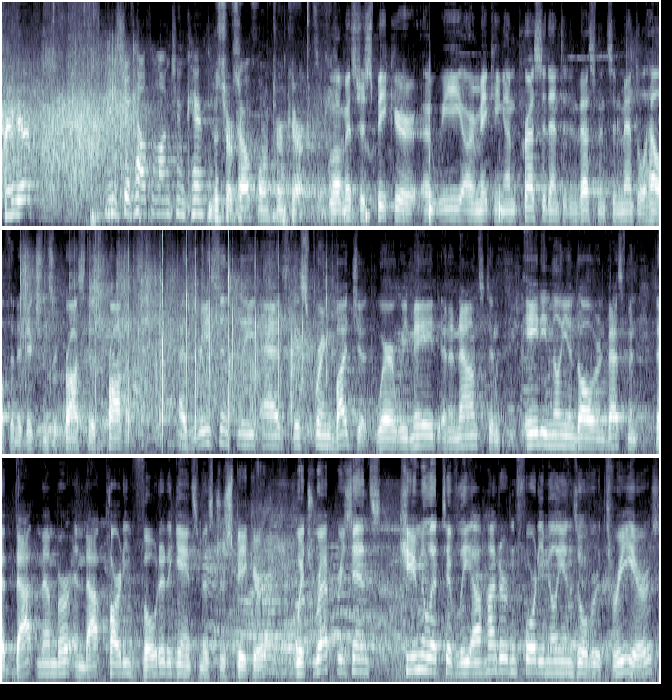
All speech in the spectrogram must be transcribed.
Premier. Minister of Health and Long-Term Care. Minister of Health, Long-Term Care. Well, Mr. Speaker, uh, we are making unprecedented investments in mental health and addictions across this province. As recently as the spring budget, where we made and announced an $80 million investment that that member and that party voted against, Mr. Speaker, which represents cumulatively $140 million over three years,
